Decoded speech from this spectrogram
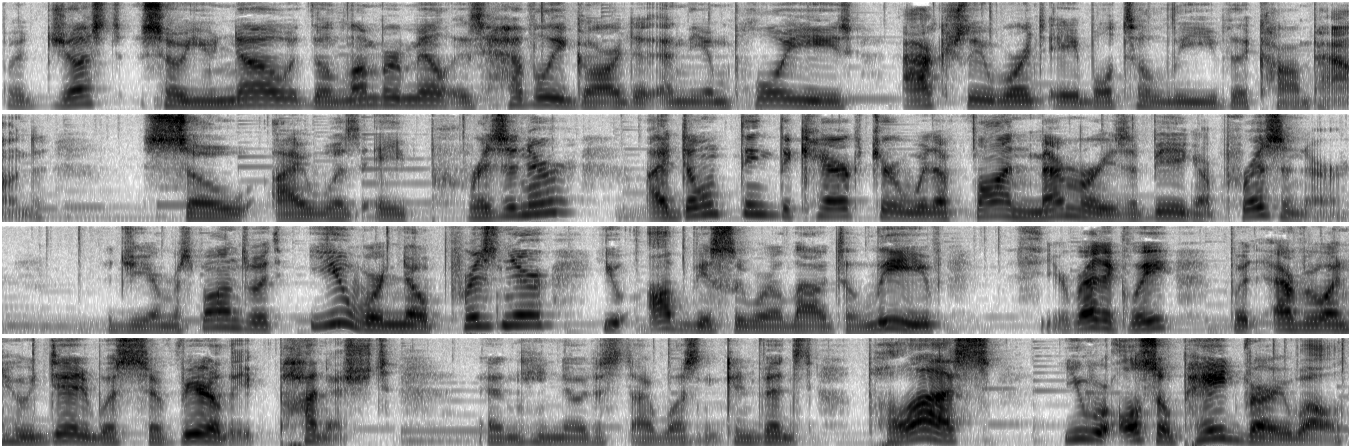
But just so you know, the lumber mill is heavily guarded and the employees actually weren't able to leave the compound. So I was a prisoner? I don't think the character would have fond memories of being a prisoner. The GM responds with, You were no prisoner, you obviously were allowed to leave, theoretically, but everyone who did was severely punished. And he noticed I wasn't convinced. Plus, you were also paid very well,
